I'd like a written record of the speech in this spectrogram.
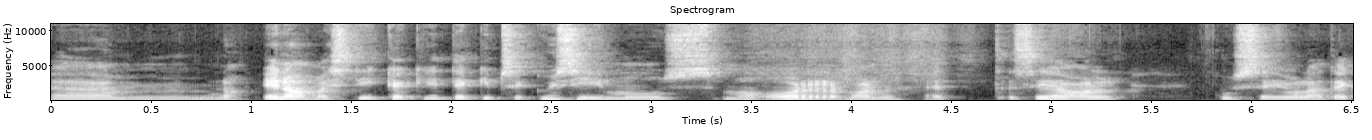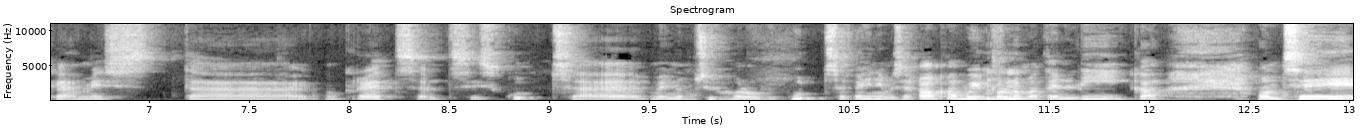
ähm, noh, enamasti ikkagi tekib see küsimus, ma arvan, et seal kus ei ole tegemist äh, konkreetselt siis kutse või noh, psühholoogi kutsega inimesega, aga võib-olla mm -hmm. ma teen liiga, on see,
